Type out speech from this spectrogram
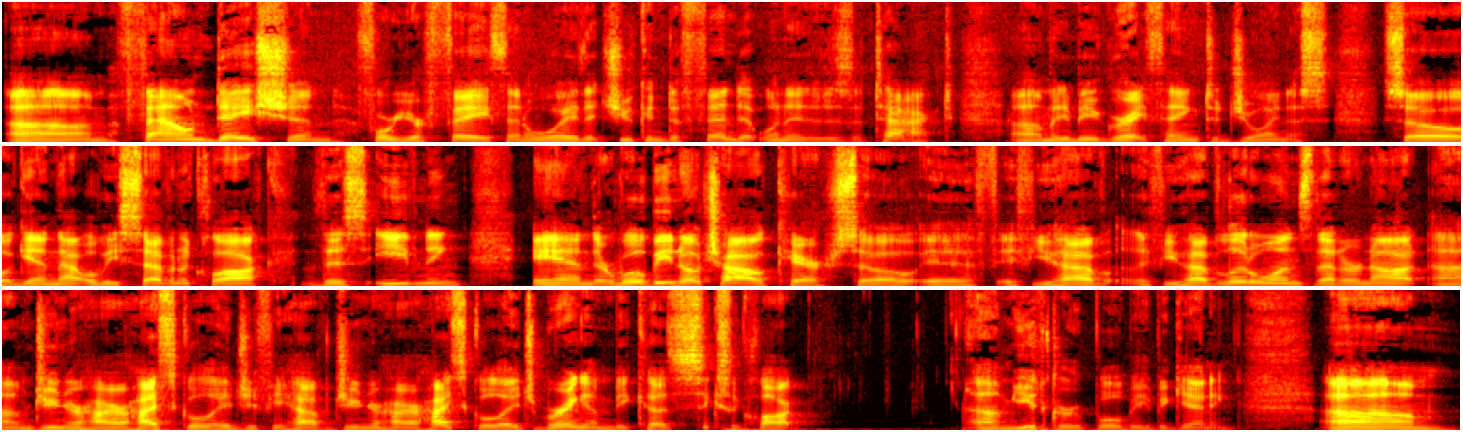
um, foundation for your faith in a way that you can defend it when it is attacked, um, it'd be a great thing to join us. So, again, that will be 7 o'clock this evening, and there will be no childcare. So, if, if, you, have, if you have little ones that are not um, junior high or high school age, if you have junior high or high school age, bring them because 6 o'clock um, youth group will be beginning. Um,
